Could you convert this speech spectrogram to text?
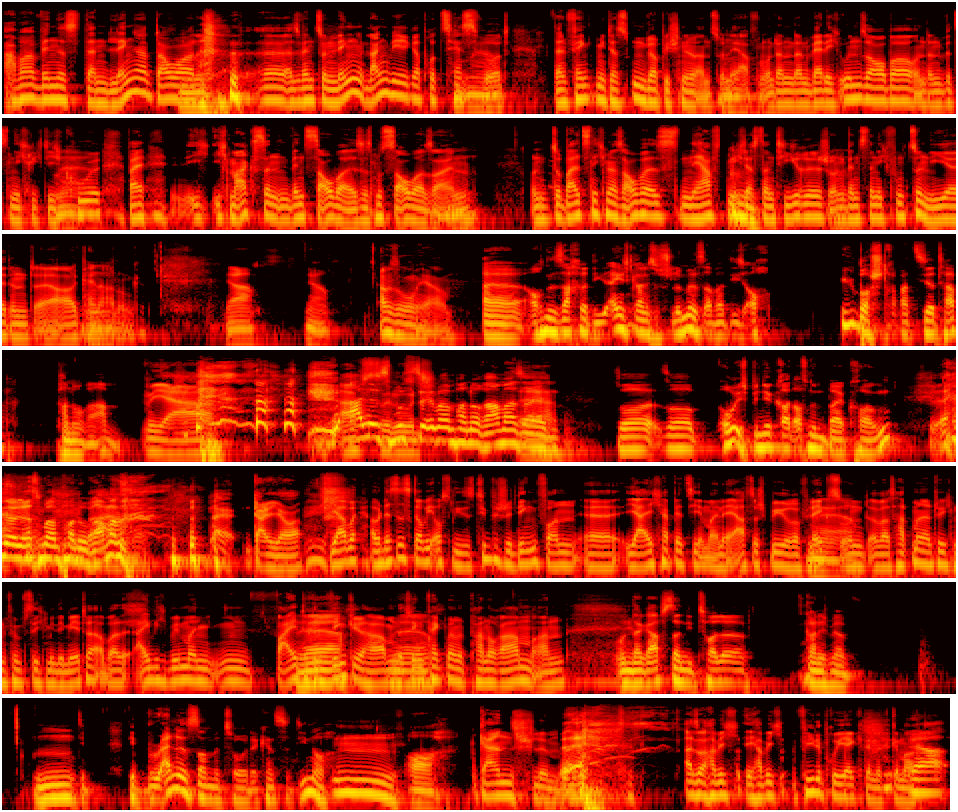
Aber wenn es dann länger dauert, äh, also wenn es so ein langwieriger Prozess Ja. wird, dann fängt mich das unglaublich schnell an zu nerven. Und dann, dann werde ich unsauber und dann wird es nicht richtig Naja. cool. Weil ich, ich mag es dann, wenn es sauber ist, es muss sauber sein. Und sobald es nicht mehr sauber ist, nervt mich das dann tierisch und wenn es dann nicht funktioniert und ja, keine Ahnung. Ja, ja. Also, ja. Äh, auch eine Sache, die eigentlich gar nicht so schlimm ist, aber die ich auch überstrapaziert habe: Panoramen. Ja. Alles musste immer ein Panorama sein. Ja. So, so, oh, ich bin hier gerade auf einem Balkon. Na, lass mal ein Panorama. Ich aber. Ja, aber, aber das ist, glaube ich, auch so dieses typische Ding von, äh, ja, ich habe jetzt hier meine erste Spiegelreflex Ja, ja. und äh, was hat man natürlich? Einen 50 mm, aber eigentlich will man einen weiteren Ja, ja. Winkel haben, Ja, deswegen ja. fängt man mit Panoramen an. Und da gab es dann die tolle, gar nicht mehr, Mm, die, die Brannison-Methode. Kennst du die noch? Mm, Oh. ganz schlimm. Also, also habe ich, hab ich viele Projekte mitgemacht. Ja.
